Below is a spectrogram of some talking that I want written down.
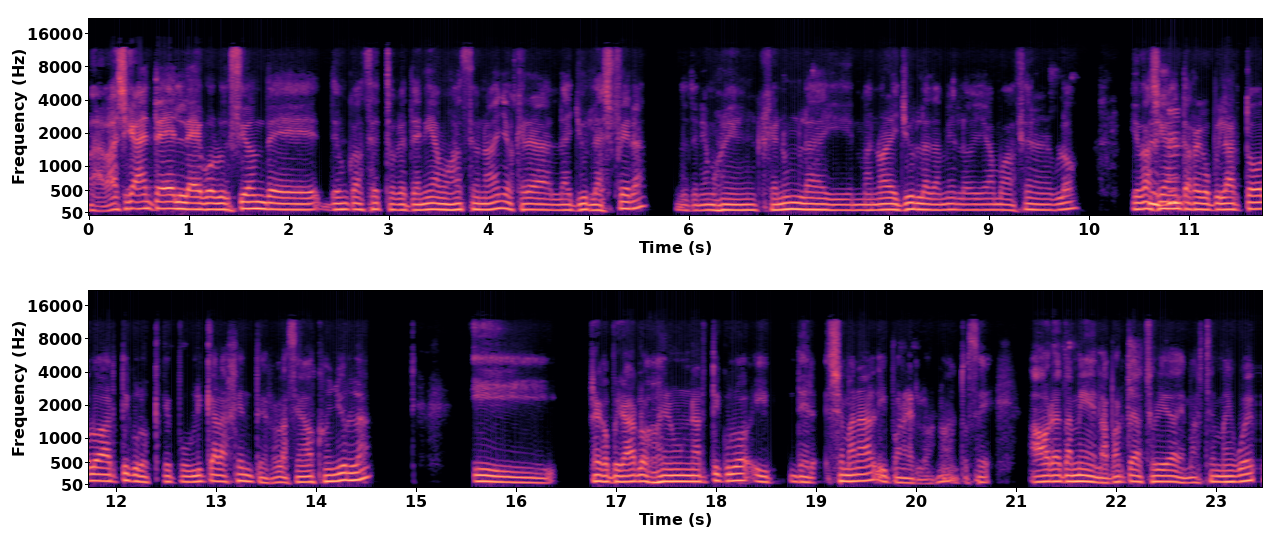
Bueno, básicamente es la evolución de, un concepto que teníamos hace unos años, que era la Joomla Esfera, lo teníamos en Genumla y en Manuales Joomla también lo llegamos a hacer en el blog. Y es básicamente recopilar todos los artículos que publica la gente relacionados con Joomla y recopilarlos en un artículo y semanal y ponerlos. ¿no? Entonces, ahora también en la parte de actualidad de Mastermind Web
